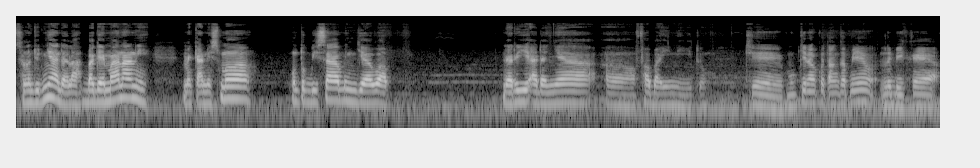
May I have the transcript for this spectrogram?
selanjutnya adalah bagaimana nih mekanisme untuk bisa menjawab dari adanya uh, faba ini gitu Oke, mungkin aku tangkapnya lebih kayak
